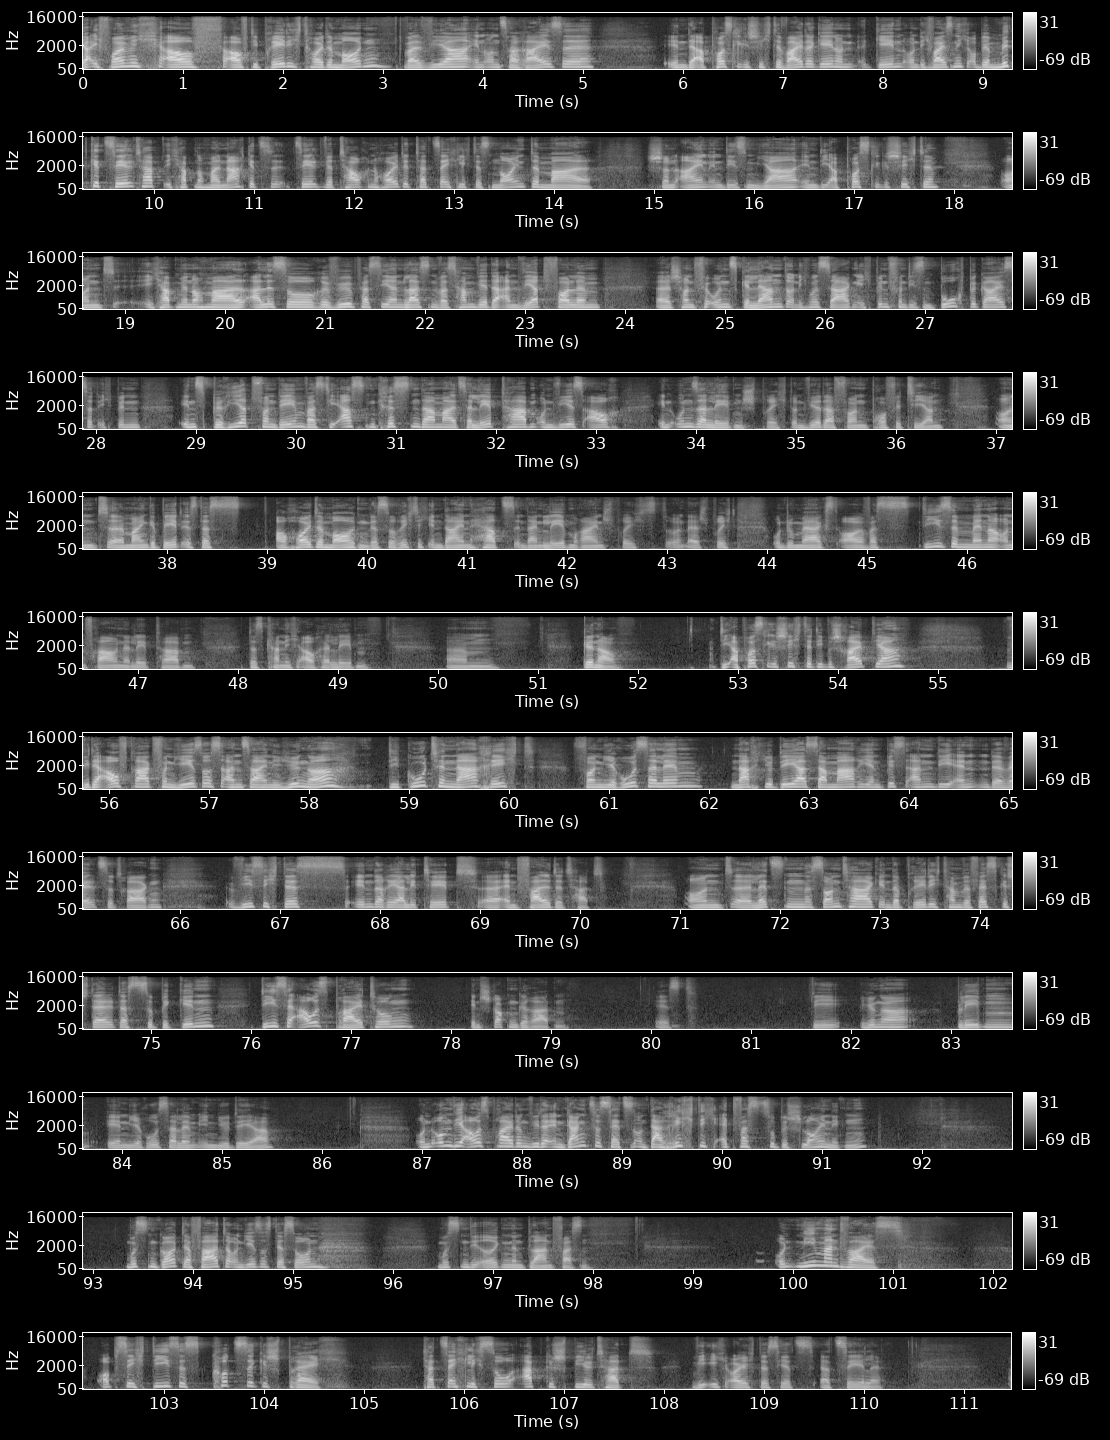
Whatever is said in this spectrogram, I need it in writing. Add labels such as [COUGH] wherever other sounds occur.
Ja, ich freue mich auf, auf die Predigt heute Morgen, weil wir in unserer Reise in der Apostelgeschichte weitergehen und gehen. Und ich weiß nicht, ob ihr mitgezählt habt. Ich habe nochmal nachgezählt. Wir tauchen heute tatsächlich das neunte Mal schon ein in diesem Jahr in die Apostelgeschichte. Und ich habe mir nochmal alles so Revue passieren lassen. Was haben wir da an Wertvollem äh, schon für uns gelernt? Und ich muss sagen, ich bin von diesem Buch begeistert. Ich bin inspiriert von dem, was die ersten Christen damals erlebt haben und wie es auch in unser Leben spricht und wir davon profitieren. Und äh, mein Gebet ist, dass auch heute Morgen das so richtig in dein Herz, in dein Leben reinspricht und er spricht und du merkst, oh, was diese Männer und Frauen erlebt haben, das kann ich auch erleben. Ähm, genau. Die Apostelgeschichte, die beschreibt ja, wie der Auftrag von Jesus an seine Jünger, die gute Nachricht von Jerusalem nach Judäa, Samarien bis an die Enden der Welt zu tragen, wie sich das in der Realität äh, entfaltet hat. Und äh, letzten Sonntag in der Predigt haben wir festgestellt, dass zu Beginn diese Ausbreitung in Stocken geraten ist. Die Jünger blieben in Jerusalem, in Judäa. Und um die Ausbreitung wieder in Gang zu setzen und da richtig etwas zu beschleunigen, mussten Gott, der Vater und Jesus, der Sohn, mussten die irgendeinen Plan fassen. Und niemand weiß, ob sich dieses kurze Gespräch tatsächlich so abgespielt hat, wie ich euch das jetzt erzähle.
